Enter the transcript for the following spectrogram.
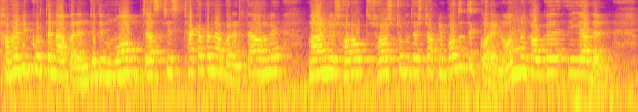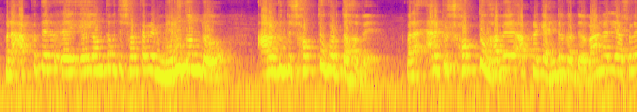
স্বাভাবিক করতে না পারেন, যদি মব, জাস্টিস ঠেকাতে না পারেন, তাহলে মাননীয় স্বরাষ্ট্র উপদেষ্টা আপনি পদত্যাগ করেন, অন্য কাউকে ইয়া দেন। মানে আপনাদের এই অন্তর্বর্তী সরকারের মেরুদণ্ড আরও কিন্তু শক্ত করতে হবে। মানে আর একটু শক্তভাবে আপনাকে হ্যান্ডেল করতে হবে। বাঙালি আসলে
